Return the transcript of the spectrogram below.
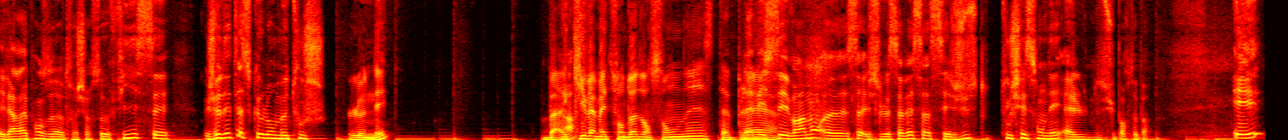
Et la réponse de notre chère Sophie, c'est Je déteste que l'on me touche le nez. Bah, Ah. qui va mettre son doigt dans son nez, s'il te plaît Non, mais c'est vraiment, euh, ça, je le savais, ça, c'est juste toucher son nez, elle ne supporte pas. Et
